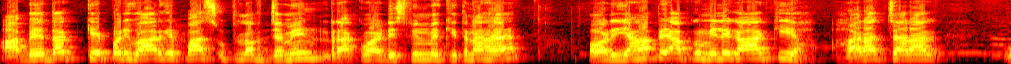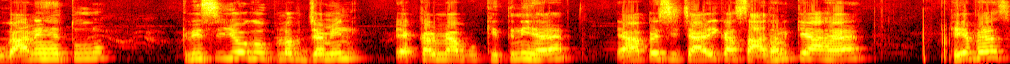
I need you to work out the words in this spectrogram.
आवेदक के परिवार के पास उपलब्ध ज़मीन रकवा डिस्पिन में कितना है? और यहाँ पे आपको मिलेगा कि हरा चारा उगाने हेतु कृषि योग्य उपलब्ध ज़मीन एकड़ में आपको कितनी है? यहाँ पे सिंचाई का साधन क्या है? ठीक है फ्रेंड्स,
